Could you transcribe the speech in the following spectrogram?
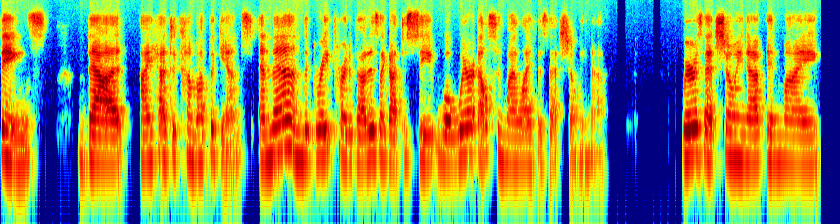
things that I had to come up against. And then the great part about it is I got to see, well, where else in my life is that showing up? Where is that showing up in my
